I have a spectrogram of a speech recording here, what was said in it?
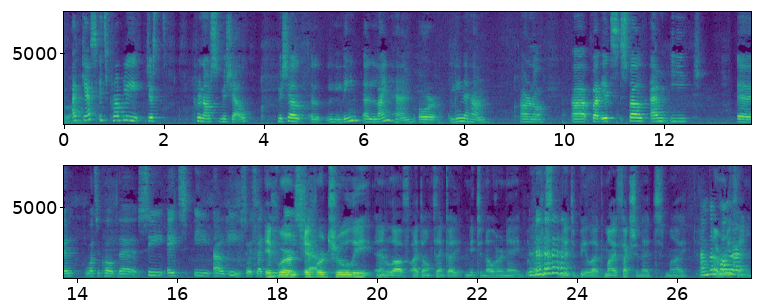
Laura. I guess it's probably just pronounced Michelle. Michelle uh, Lean, uh, Linehan or Linehan. I don't know. Uh, but it's spelled M E, uh, what's it called? The C H E L E. So it's like if we're Michelle. if we're truly in love, I don't think I need to know her name. I just need to be like my affectionate, my I'm gonna call her.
